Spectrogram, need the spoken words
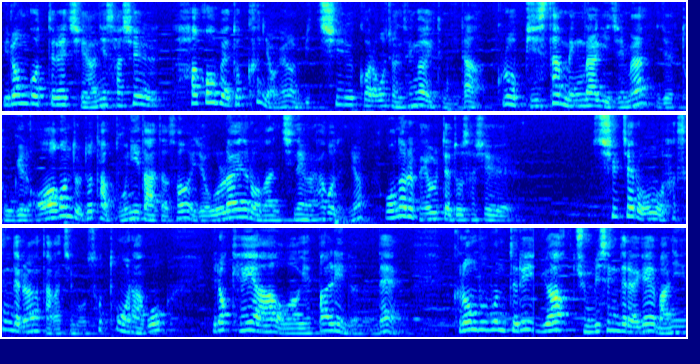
이런 것들의 제한이 사실 학업에도 큰 영향을 미칠 거라고 저는 생각이 듭니다. 그리고 비슷한 맥락이지만 이제 독일 어학원들도 다 문이 닫아서 이제 온라인으로만 진행을 하거든요. 언어를 배울 때도 사실 실제로 학생들이랑 다 같이 뭐 소통을 하고 이렇게 해야 어학이 빨리 느는데 그런 부분들이 유학 준비생들에게 많이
